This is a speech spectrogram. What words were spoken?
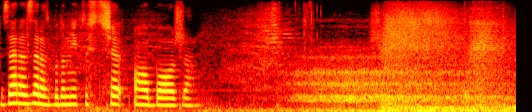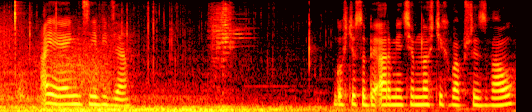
Zaraz, zaraz, bo do mnie ktoś strzela... O Boże. A ja nic nie widzę. Gościu sobie armię ciemności chyba przyzwał.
